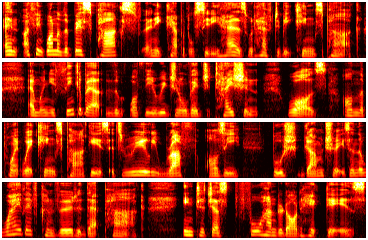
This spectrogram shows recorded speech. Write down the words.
And I think one of the best parks any capital city has would have to be Kings Park. And when you think about the, what the original vegetation was on the point where Kings Park is, it's really rough Aussie bush gum trees. And the way they've converted that park into just 400 odd hectares,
